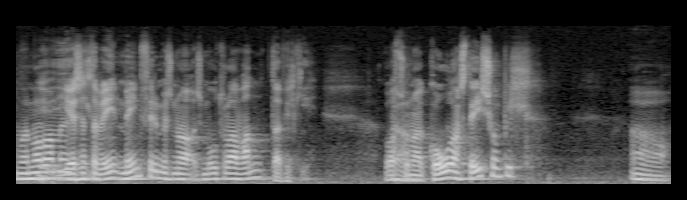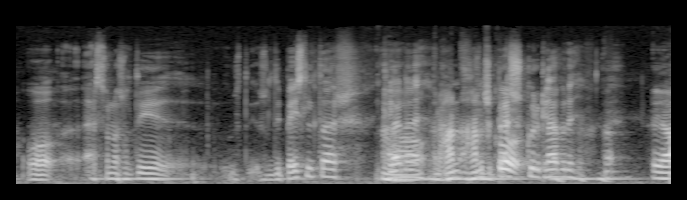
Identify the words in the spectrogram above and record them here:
Það er norðan ég, ég er selta mein fyrir mig svona, sem ótrúlega vandafylgi. Þú átt svona góðan stationbíl. Og er svona svolítið, svolítið beislitaður í klæðnaði. en hann- hann sko- Breskur í klæðnaði. Já,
